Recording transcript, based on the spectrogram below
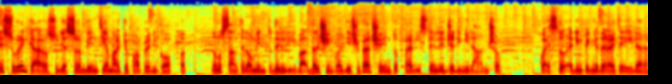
Nessun rincaro sugli assorbenti a marchio proprio di Coop, nonostante l'aumento dell'IVA dal 5 al 10% previsto in legge di bilancio. Questo è l'impegno del retailer,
